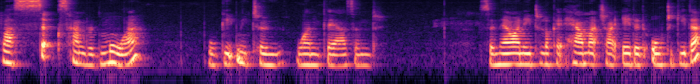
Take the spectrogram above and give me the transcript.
plus 600 more will get me to 1000 so now I need to look at how much I added altogether.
